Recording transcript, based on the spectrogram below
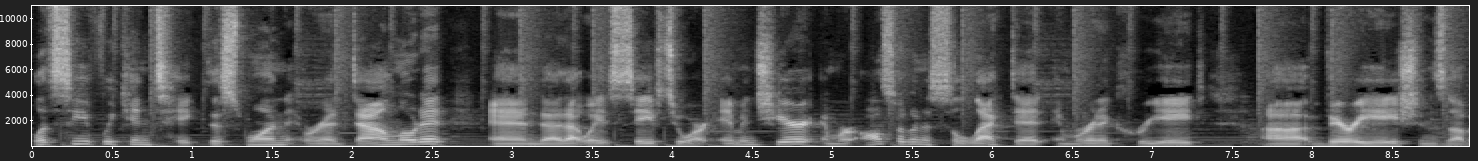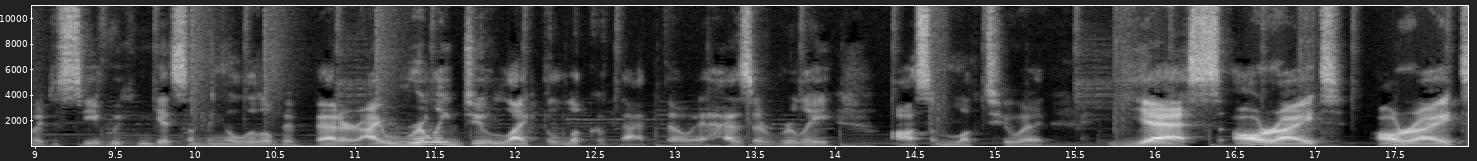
Let's see if we can take this one. We're going to download it, and uh, that way it saves to our image here. And we're also going to select it, and we're going to create uh, variations of it to see if we can get something a little bit better. I really do like the look of that though. It has a really awesome look to it. Yes, all right, all right.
